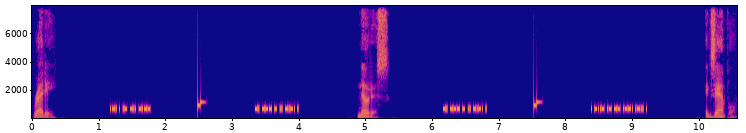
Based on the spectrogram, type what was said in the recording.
Ready. Notice. Example.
